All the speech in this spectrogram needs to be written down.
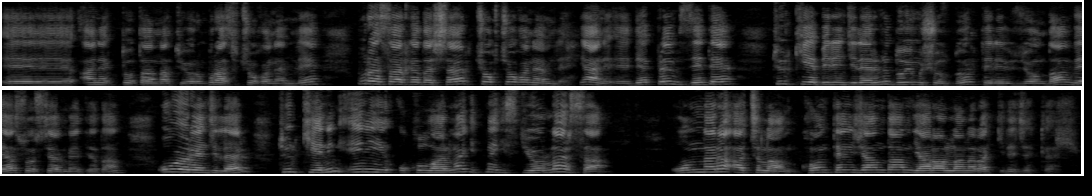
e, anekdot anlatıyorum. Burası çok önemli. Burası arkadaşlar çok çok önemli. Yani e, deprem zede Türkiye birincilerini duymuşuzdur televizyondan veya sosyal medyadan. O öğrenciler Türkiye'nin en iyi okullarına gitmek istiyorlarsa onlara açılan kontenjandan yararlanarak gidecekler.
